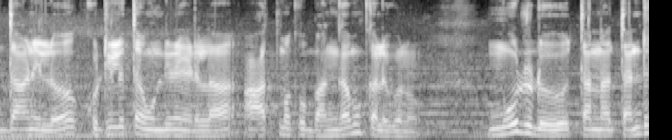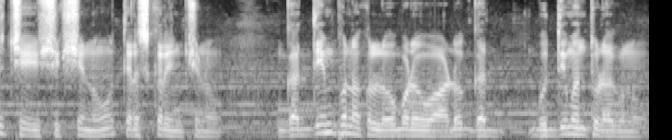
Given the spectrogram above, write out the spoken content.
దానిలో కుటిలత ఉండిన ఎడల ఆత్మకు భంగము కలుగును. మూఢుడు తన తండ్రి చేయు శిక్షను తిరస్కరించును. గద్దింపునకు లోబడువాడు గద్ బుద్ధిమంతుడగును.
